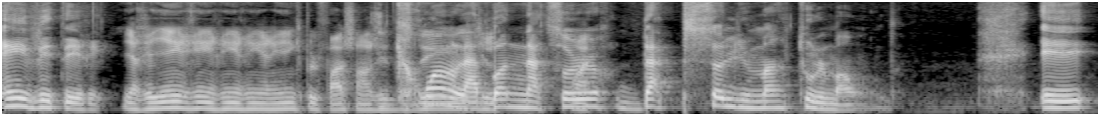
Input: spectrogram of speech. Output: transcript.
invétéré. Il y a rien, rien, rien, rien, rien qui peut le faire changer Il d'idée. croit en la bonne nature d'absolument tout le monde. Et,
